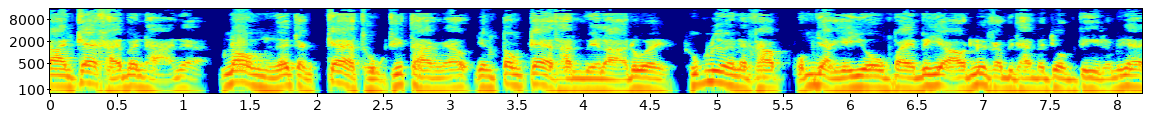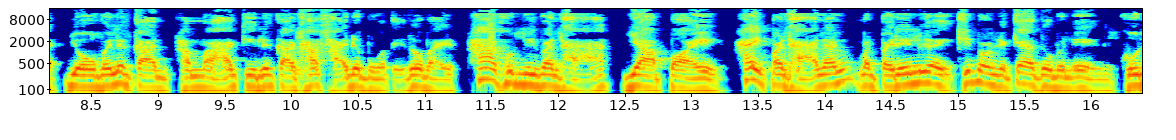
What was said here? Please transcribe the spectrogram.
การแก้ไขปัญหาเนี่ยนอกเหนือจากแก้ถูกทิศทางแล้ว ยังต้องแก้ทันเวลาด้วย ทุกเรื่องนะครับ ผมอยากจะโยงไปไม่ใช่เอาเรื่องการบินไทยมาโจมตีนะไม่ใช่โยงไปเรื่องการทำมาหากินหรือการค้าขายโดยปกติทั่วไป ถ้าคุณมีปัญหาอย่าปล่อยให้ปัญหานั้นมันไปเรื่อยๆ คิดว่ามันจะแก้ตัวมันเอง คุณ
